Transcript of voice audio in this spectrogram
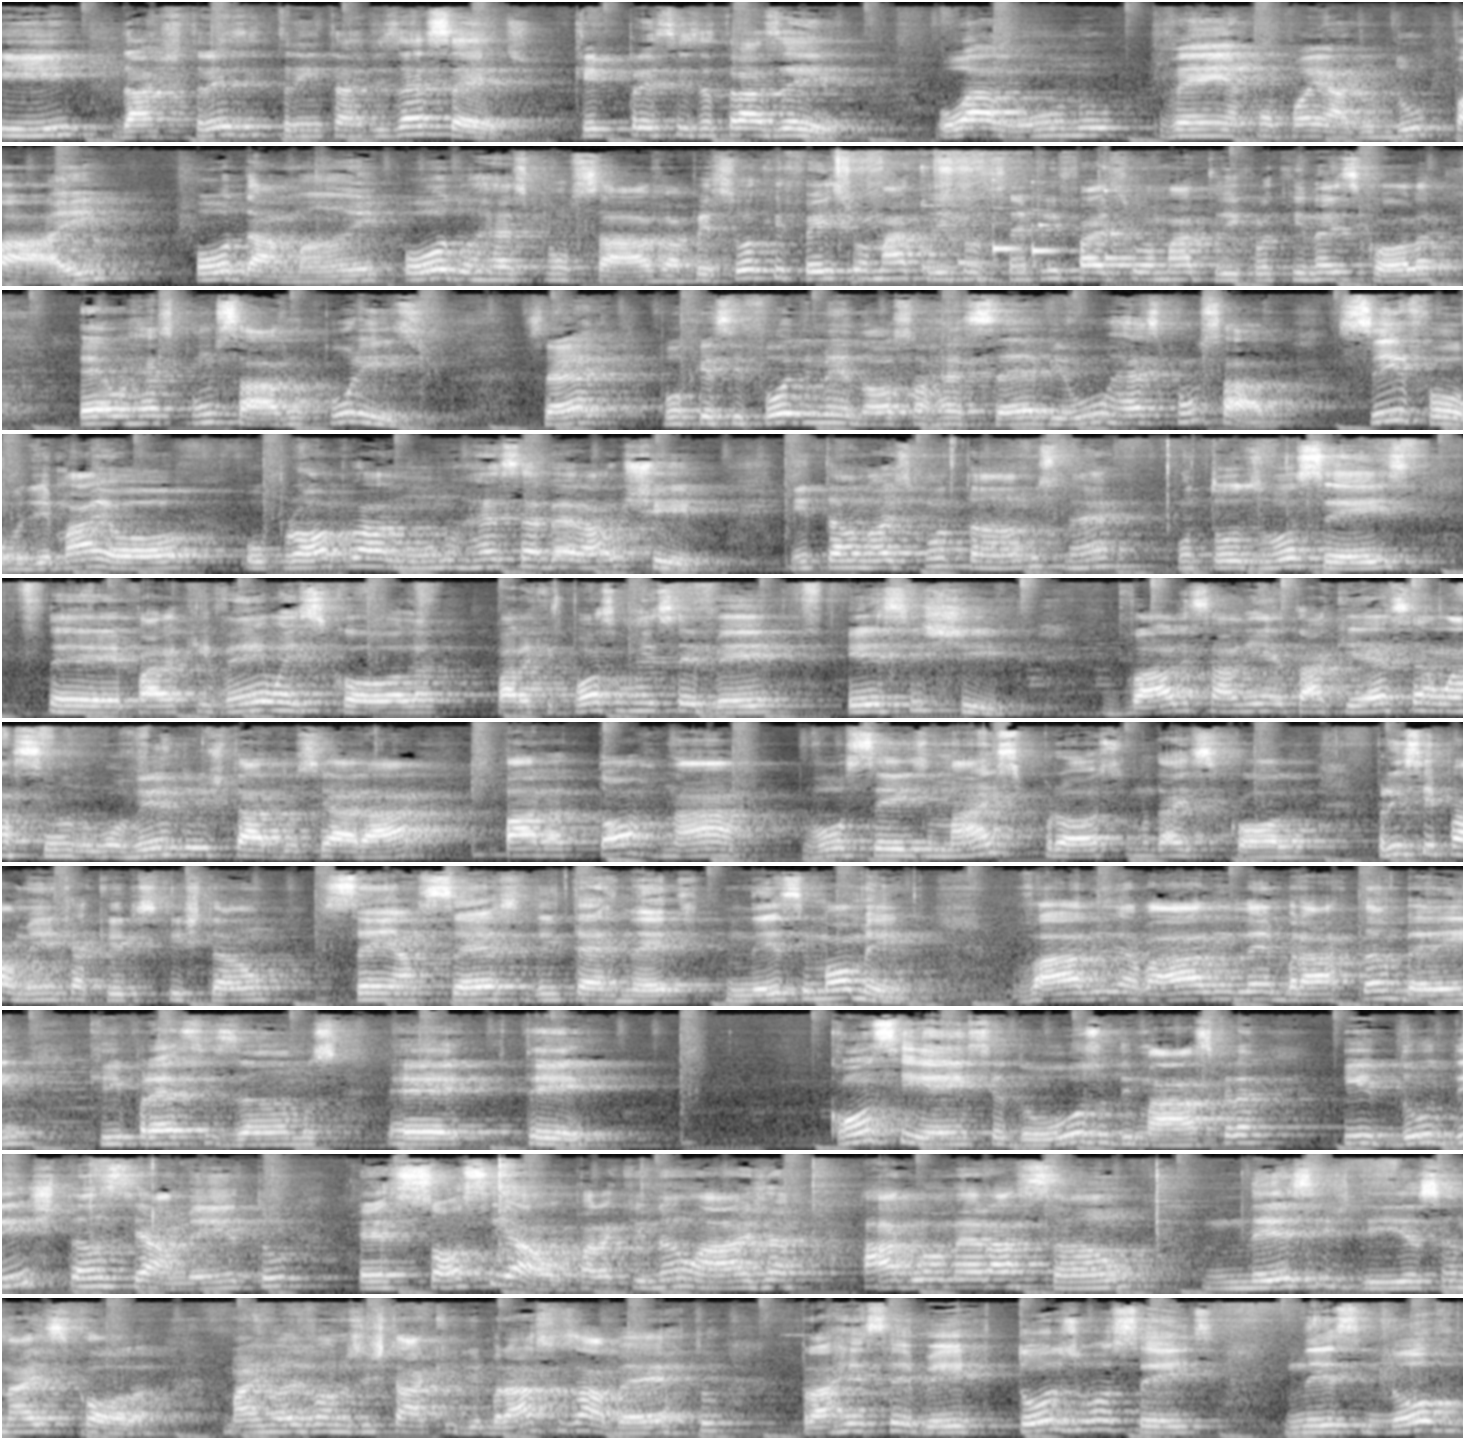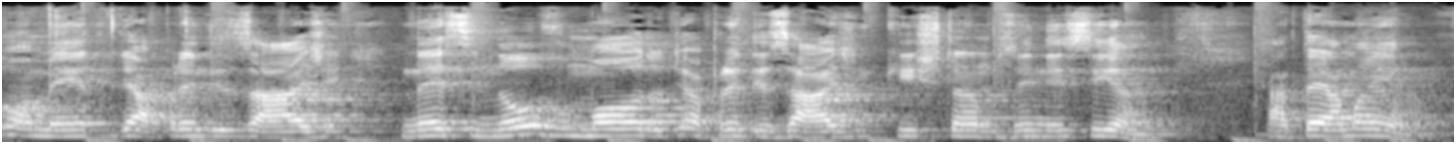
e das 13h30 às 17 O que, que precisa trazer? O aluno vem acompanhado do pai ou da mãe ou do responsável, a pessoa que fez sua matrícula, sempre faz sua matrícula aqui na escola, é o responsável por isso, certo? Porque se for de menor, só recebe o responsável. Se for de maior, o próprio aluno receberá o chip. Então nós contamos, né, com todos vocês é, para que venham à escola, para que possam receber esse chip. Vale salientar que essa é uma ação do governo do estado do Ceará para tornar vocês mais próximos da escola, principalmente aqueles que estão sem acesso da internet nesse momento. Vale, vale lembrar também que precisamos é, ter consciência do uso de máscara e do distanciamento é, social, para que não haja aglomeração nesses dias na escola. Mas nós vamos estar aqui de braços abertos para receber todos vocês nesse novo momento de aprendizagem, nesse novo modo de aprendizagem que estamos iniciando. Até amanhã.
